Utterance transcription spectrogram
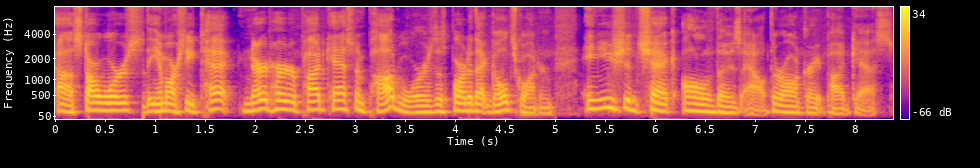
uh, Star Wars, the MRC Tech, Nerd Herder podcast, and Pod Wars as part of that Gold Squadron. And you should check all of those out. They're all great podcasts.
